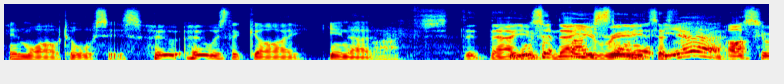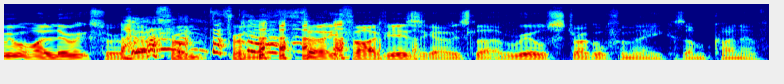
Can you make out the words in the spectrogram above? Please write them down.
in Wild Horses? Who who was the guy? You know?" Now you now you really test. Yeah. Asking me what my lyrics were about from from 35 years ago is like a real struggle for me because I'm kind of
